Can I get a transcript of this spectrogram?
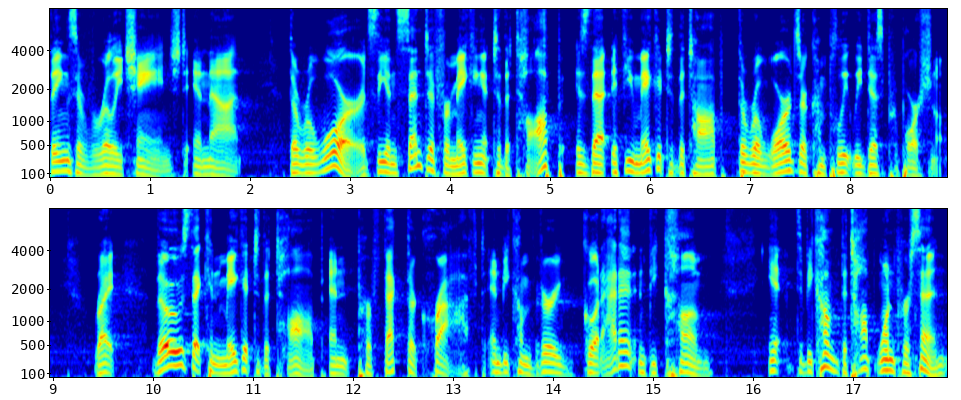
things have really changed in that the rewards, the incentive for making it to the top is that if you make it to the top, the rewards are completely disproportional, right? Those that can make it to the top and perfect their craft and become very good at it and become to become the top 1%,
